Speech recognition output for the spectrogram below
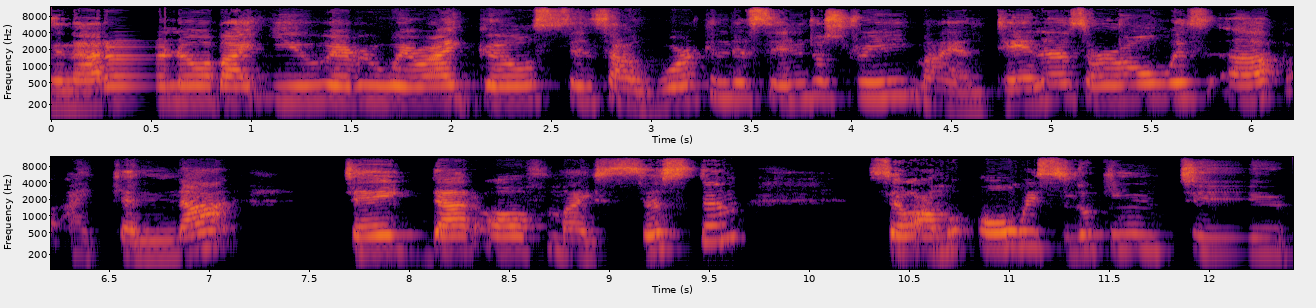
and I don't know about you, everywhere I go, since I work in this industry, my antennas are always up. I cannot take that off my system. So I'm always looking to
